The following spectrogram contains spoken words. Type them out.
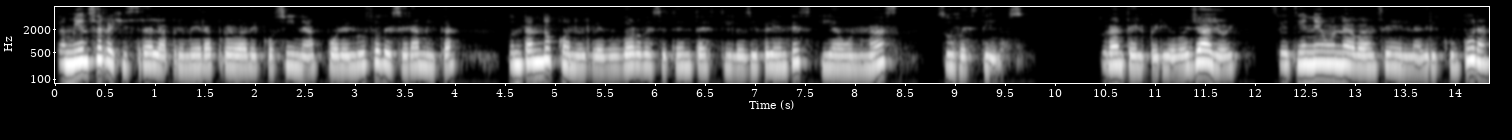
También se registra la primera prueba de cocina por el uso de cerámica, contando con alrededor de 70 estilos diferentes y aún más subestilos. Durante el periodo Yayoi, se tiene un avance en la agricultura.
